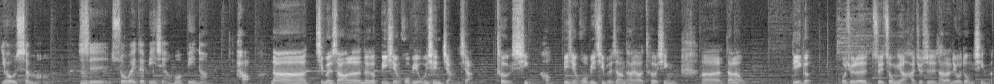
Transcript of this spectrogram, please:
有什么是所谓的避险货币呢？嗯。好，那基本上呢，那个避险货币，我们先讲一下特性。好，避险货币基本上它的特性，呃，当然第一个，我觉得最重要，它就是它的流动性了。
